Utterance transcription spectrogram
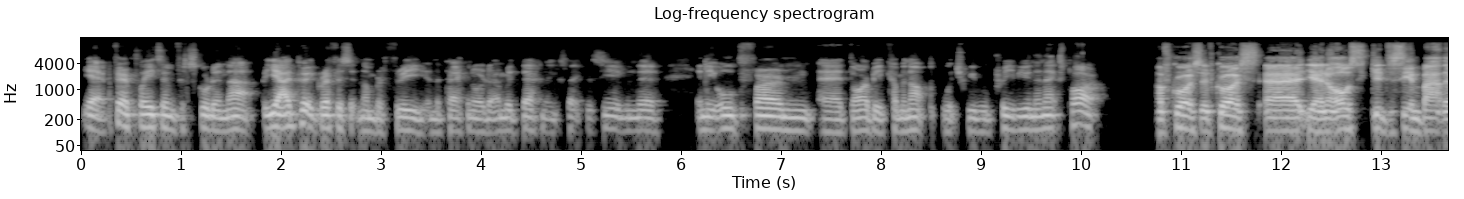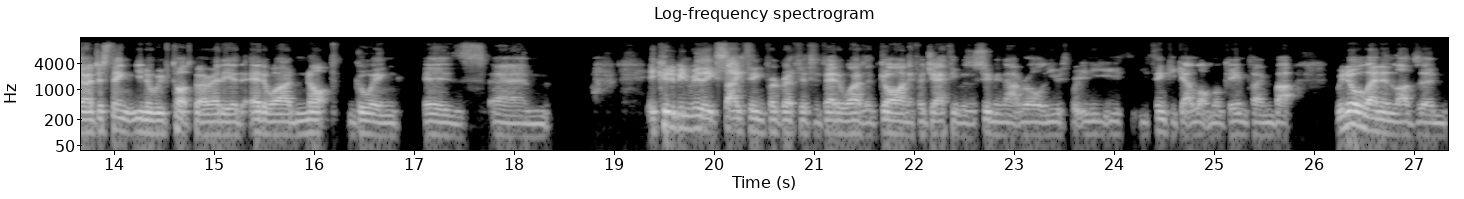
yeah, fair play to him for scoring that. But yeah, I'd put Griffiths at number three in the pecking order, and would definitely expect to see him in the in the Old Firm uh, derby coming up, which we will preview in the next part. Of course, of course. Uh, yeah, no, always good to see him back there. I just think, you know, we've talked about already, Edouard not going is. Um, it could have been really exciting for Griffiths if Edouard had gone, if Ajeti was assuming that role, and you, you, you think he'd get a lot more game time. But we know Lennon loves him.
